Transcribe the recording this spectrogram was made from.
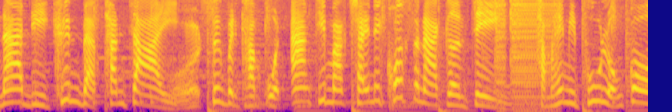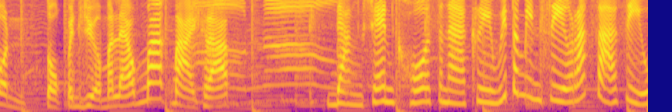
หน้าดีขึ้นแบบทันใจ ซึ่งเป็นคำอวดอ้างที่มักใช้ในโฆษณาเกินจริงทำให้มีผู้หลงกล ตกเป็นเหยื่อมาแล้วมากมายครับ ดังเช่น โฆษณาครีมวิตามินซีรักษาสิว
